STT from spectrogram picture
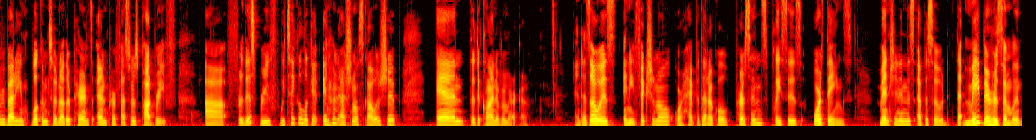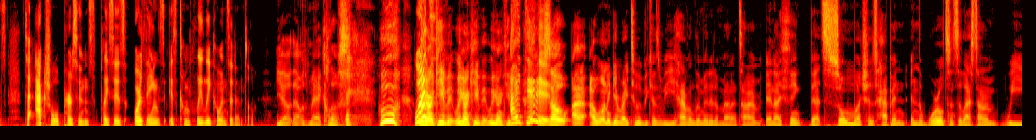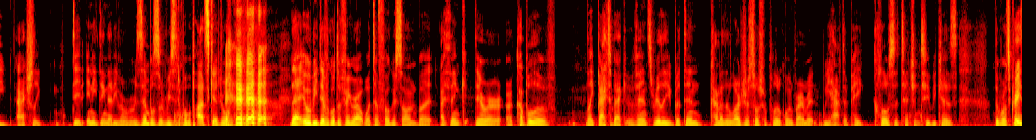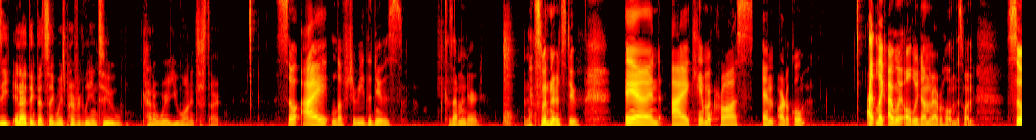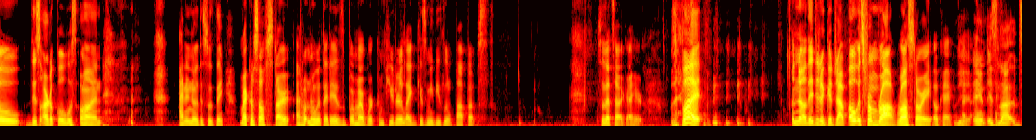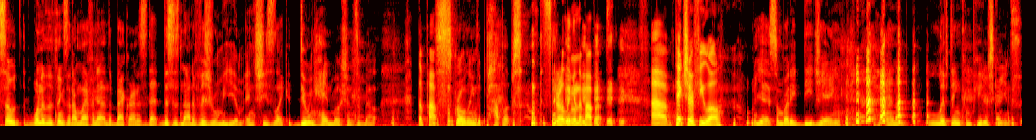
everybody. Welcome to another Parents and Professors Pod Brief. Uh, for this brief, we take a look at international scholarship and the decline of America. And as always, any fictional or hypothetical persons, places, or things mentioned in this episode that may bear resemblance to actual persons, places, or things is completely coincidental. Yo, that was mad close. Whew. We're gonna keep it. We're gonna keep it. We're gonna keep it. I did it. So I, I want to get right to it because we have a limited amount of time, and I think that so much has happened in the world since the last time we actually did anything that even resembles a reasonable pod schedule. that it would be difficult to figure out what to focus on. But I think there are a couple of like back to back events, really, but then kind of the larger social political environment we have to pay close attention to because the world's crazy. And I think that segues perfectly into kind of where you wanted to start. So I love to read the news because I'm a nerd, and that's what nerds do. And I came across an article. I, like I went all the way down the rabbit hole in this one. So this article was on. I didn't know this was a thing. Microsoft Start. I don't know what that is, but my work computer like gives me these little pop ups. so that's how I got here. But no, they did a good job. Oh, it's from Raw. Raw story. Okay. Yeah, and it's not so. One of the things that I'm laughing at in the background is that this is not a visual medium, and she's like doing hand motions about The pop scrolling the pop-ups. scrolling in the pop ups. Um, picture, if you will. yeah, somebody DJing and lifting computer screens.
